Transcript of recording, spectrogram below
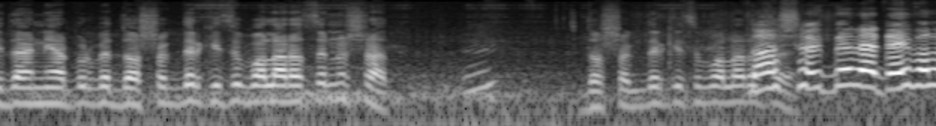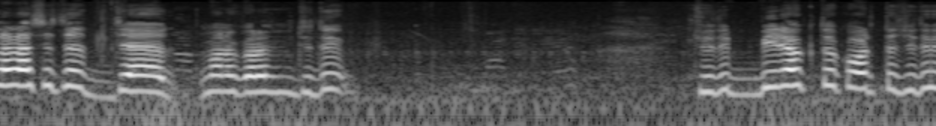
বিদায় নেওয়ার পূর্বে দর্শকদের কিছু বলার আছে নুসরাত? দর্শকদের কিছু বলার আছে? দর্শকদের এটাই বলার আছে যে যে মনে করেন যদি যদি বিরক্ত করতে যদি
